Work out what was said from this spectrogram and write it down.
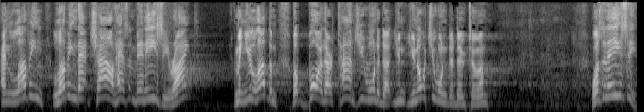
And loving, loving that child hasn't been easy, right? I mean, you love them, but boy, there are times you wanted to, you, you know what you wanted to do to them? Wasn't easy.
